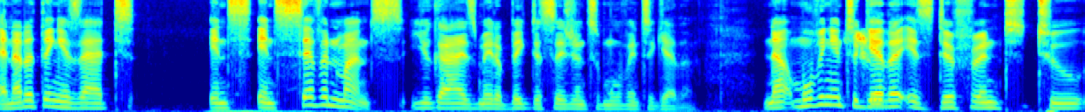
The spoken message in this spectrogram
Another thing is that in in seven months, you guys made a big decision to move in together. Now, moving in together is different to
